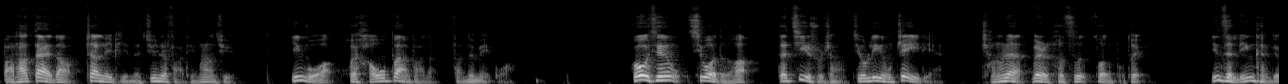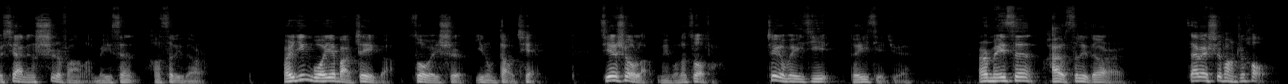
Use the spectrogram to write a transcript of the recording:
把他带到战利品的军事法庭上去，英国会毫无办法的反对美国。国务卿希沃德在技术上就利用这一点，承认威尔克斯做的不对，因此林肯就下令释放了梅森和斯里德尔，而英国也把这个作为是一种道歉，接受了美国的做法。这个危机得以解决，而梅森还有斯里德尔在被释放之后，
